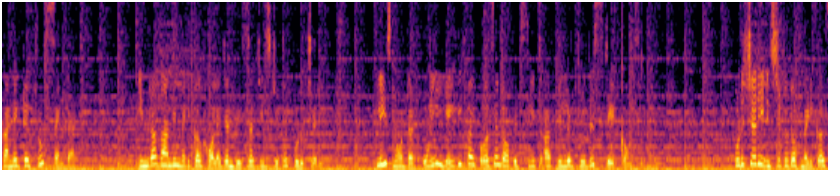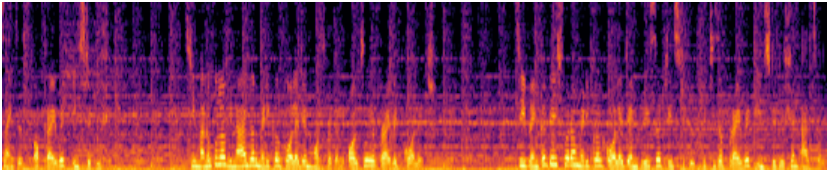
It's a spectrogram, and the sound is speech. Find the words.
conducted through CENTAC. Indira Gandhi Medical College and Research Institute, Puducherry. Please note that only 85% of its seats are filled through this state counseling. Puducherry Institute of Medical Sciences, a private institution. Sri Manakula Vinayagar Medical College and Hospital, also a private college. Sri Venkateshwara Medical College and Research Institute, which is a private institution as well.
